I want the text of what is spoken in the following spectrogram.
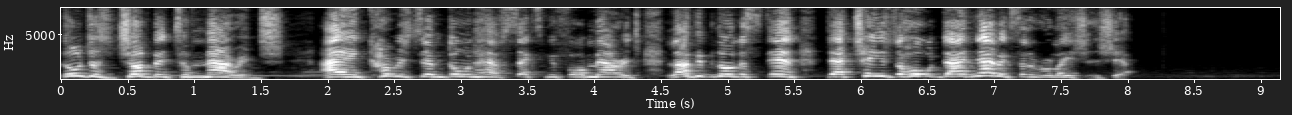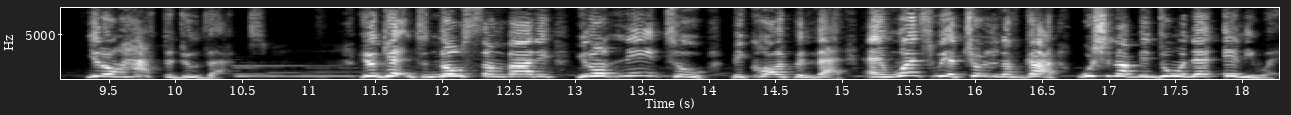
Don't just jump into marriage I encourage them don't have sex before marriage. A lot of people don't understand that changed the whole dynamics of the relationship. You don't have to do that. You're getting to know somebody. You don't need to be caught up in that. And once we are children of God, we should not be doing that anyway.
